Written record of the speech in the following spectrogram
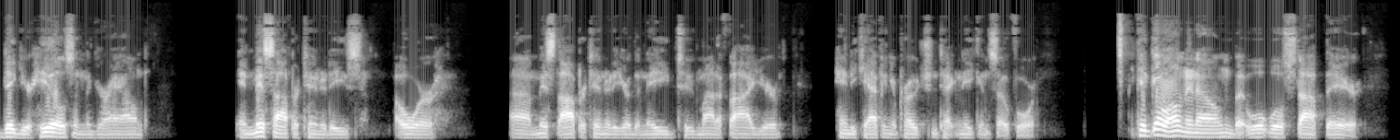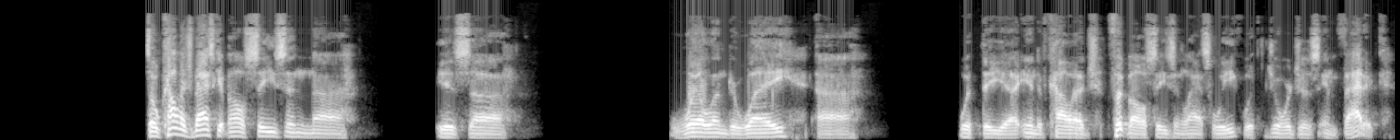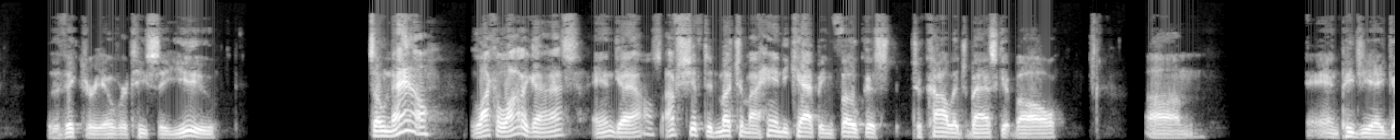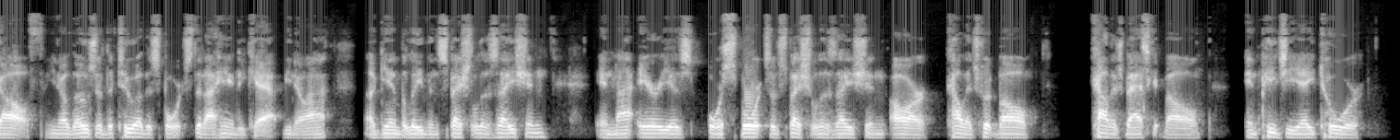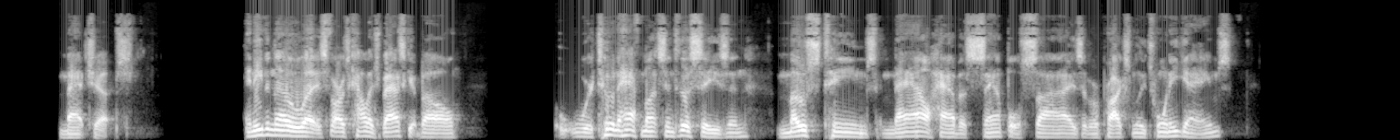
dig your heels in the ground and miss opportunities or uh, miss the opportunity or the need to modify your handicapping approach and technique and so forth. It could go on and on, but we'll, we'll stop there. So college basketball season uh, is uh, well underway uh, with the uh, end of college football season last week with Georgia's emphatic victory over TCU. So now, like a lot of guys and gals, I've shifted much of my handicapping focus to college basketball um, and PGA golf. You know, those are the two other sports that I handicap. You know, I again believe in specialization and my areas or sports of specialization are college football, college basketball, and PGA Tour matchups. And even though, uh, as far as college basketball, we're two and a half months into the season, most teams now have a sample size of approximately 20 games.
